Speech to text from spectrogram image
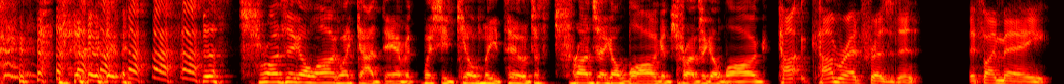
Just trudging along, like, God damn it, wish he'd kill me too. Just trudging along and trudging along. Com- Comrade President, if I may,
